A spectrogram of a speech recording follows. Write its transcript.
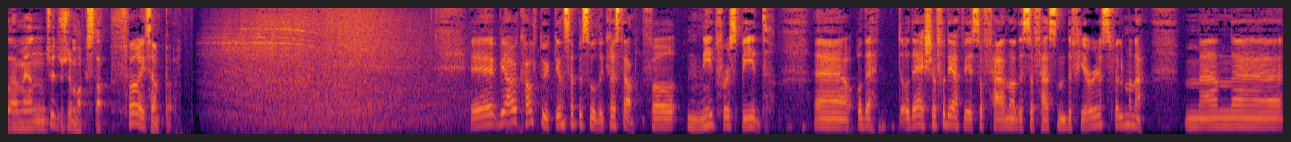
der med en 727 Max, da. For eksempel. Eh, vi har jo kalt ukens episode Christian, for Need for Speed. Eh, og, det, og, det, er ikke fordi at vi er så fan av disse Fast and the Furious-filmene. Men eh,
